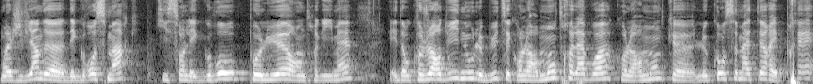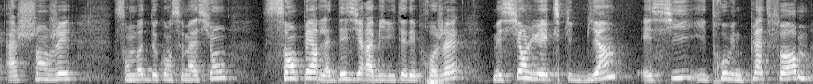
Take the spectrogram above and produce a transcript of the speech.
Moi, je viens des grosses marques qui sont les gros pollueurs, entre guillemets. Et donc aujourd'hui, nous, le but, c'est qu'on leur montre la voie, qu'on leur montre que le consommateur est prêt à changer son mode de consommation sans perdre la désirabilité des projets. Mais si on lui explique bien, et si il trouve une plateforme,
